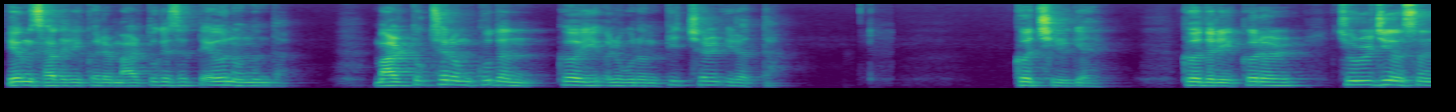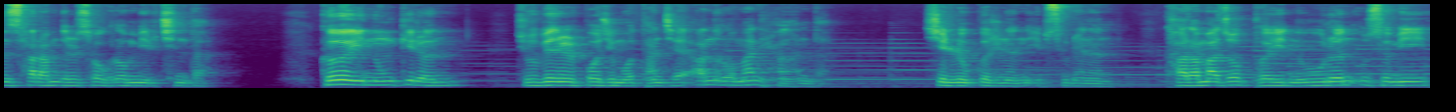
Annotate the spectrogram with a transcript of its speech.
병사들이 그를 말뚝에서 떼어놓는다. 말뚝처럼 굳은 그의 얼굴은 빛을 잃었다. 거칠게 그들이 그를 줄지어 선 사람들 속으로 밀친다. 그의 눈길은 주변을 보지 못한 채 안으로만 향한다. 실룩거리는 입술에는 카라마조프의 누런 웃음이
